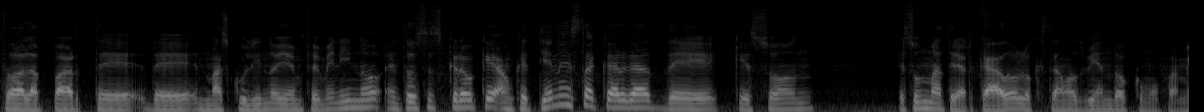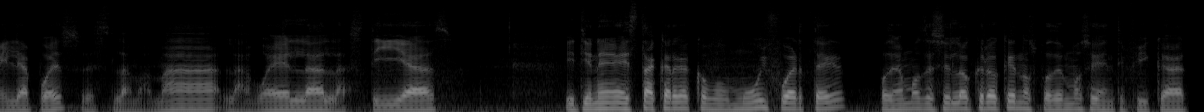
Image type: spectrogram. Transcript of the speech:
toda la parte de masculino y en femenino. Entonces creo que aunque tiene esta carga de que son, es un matriarcado, lo que estamos viendo como familia, pues, es la mamá, la abuela, las tías, y tiene esta carga como muy fuerte podríamos decirlo, creo que nos podemos identificar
